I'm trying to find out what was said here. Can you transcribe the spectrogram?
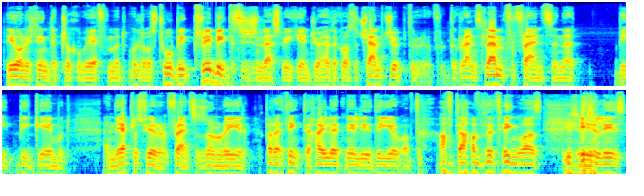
the only thing that took away from it, well, there was two big, three big decisions last weekend. You had, of course, the championship, the, the Grand Slam for France in that big, big game, with, and the atmosphere in France was unreal. But I think the highlight nearly of the year of the of the, of the thing was Italy. Italy's.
